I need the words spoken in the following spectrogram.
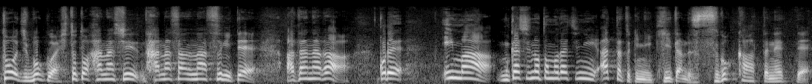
当時僕は人と話話さなすぎてあだ名がこれ今昔の友達に会った時に聞いたんです。すごく変わったねって。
